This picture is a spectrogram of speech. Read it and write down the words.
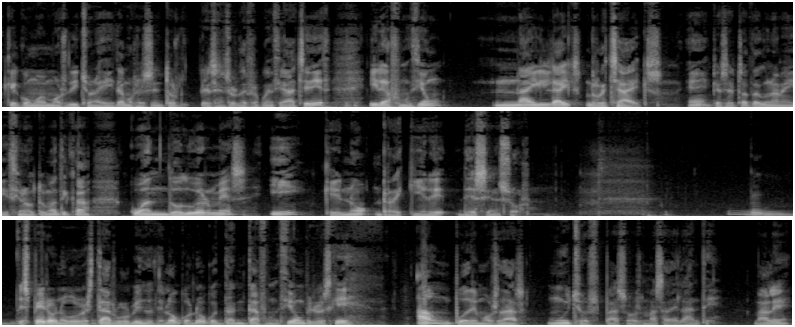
que como hemos dicho necesitamos el sensor, el sensor de frecuencia H10, y la función Night Light Rechecks, ¿eh? que se trata de una medición automática cuando duermes y que no requiere de sensor. Espero no estar volviéndote loco ¿no? con tanta función, pero es que aún podemos dar muchos pasos más adelante, ¿vale?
